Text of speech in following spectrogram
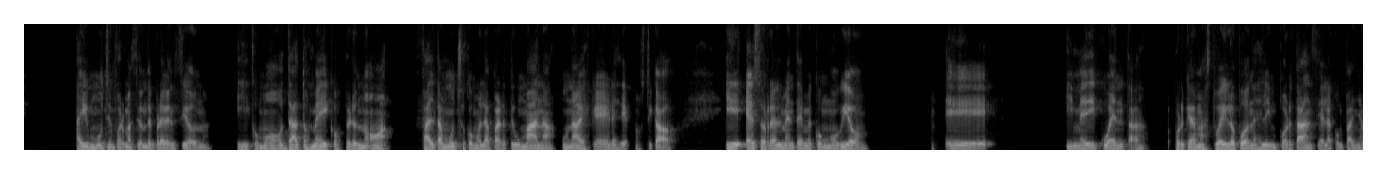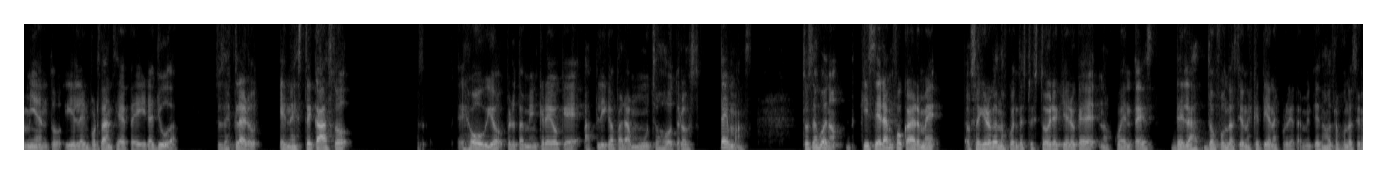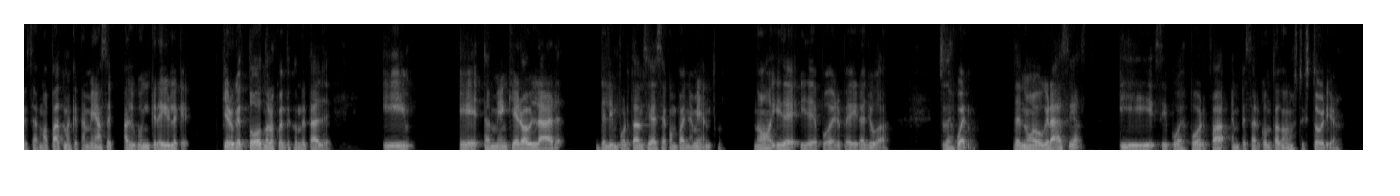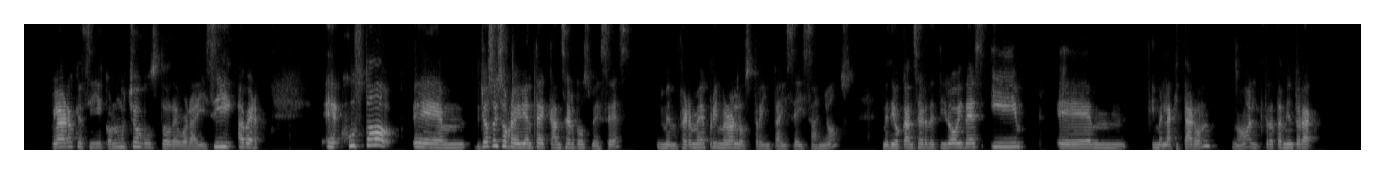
hay mucha información de prevención y como datos médicos, pero no falta mucho como la parte humana una vez que eres diagnosticado. Y eso realmente me conmovió. Eh, Y me di cuenta, porque además tú ahí lo pones, la importancia del acompañamiento y la importancia de pedir ayuda. Entonces, claro, en este caso es obvio, pero también creo que aplica para muchos otros temas. Entonces, bueno, quisiera enfocarme, o sea, quiero que nos cuentes tu historia, quiero que nos cuentes de las dos fundaciones que tienes, porque también tienes otra fundación que se llama Patma, que también hace algo increíble que quiero que todos nos lo cuentes con detalle. Y eh, también quiero hablar de la importancia de ese acompañamiento, ¿no? Y de, y de poder pedir ayuda. Entonces, bueno, de nuevo, gracias. Y si puedes, porfa, empezar contándonos tu historia. Claro que sí, con mucho gusto, Débora. Y sí, a ver, eh, justo em, yo soy sobreviviente de cáncer dos veces. Me enfermé primero a los 36 años, me dio cáncer de tiroides y, em, y me la quitaron, ¿no? El tratamiento era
